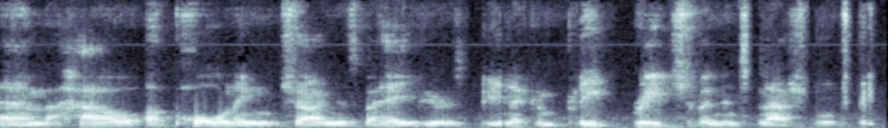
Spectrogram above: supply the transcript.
um, how appalling China's behavior has been, a complete breach of an international treaty.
